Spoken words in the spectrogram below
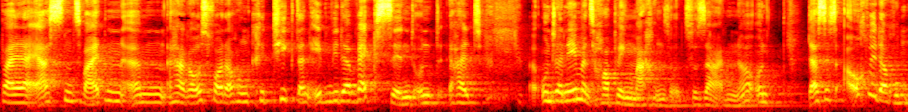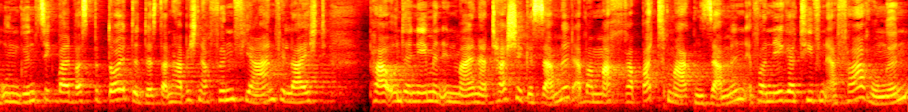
bei der ersten, zweiten ähm, Herausforderung Kritik dann eben wieder weg sind und halt Unternehmenshopping machen sozusagen. Ne? Und das ist auch wiederum ungünstig, weil was bedeutet das? Dann habe ich nach fünf Jahren vielleicht paar Unternehmen in meiner Tasche gesammelt, aber mach Rabattmarken sammeln von negativen Erfahrungen.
